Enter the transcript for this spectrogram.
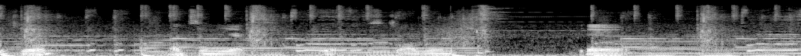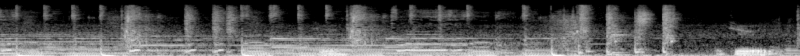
Okay, nothing yet. Yeah, it's charging. Yeah. Okay. Okay.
